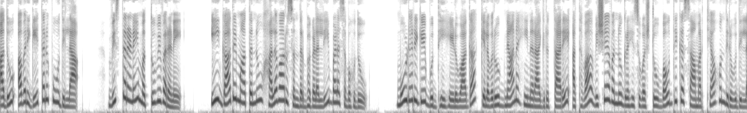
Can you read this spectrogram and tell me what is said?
ಅದು ಅವರಿಗೆ ತಲುಪುವುದಿಲ್ಲ. ವಿಸ್ತರಣೆ ಮತ್ತು ವಿವರಣೆ. ಈ ಗಾದೆ ಮಾತನ್ನು ಹಲವಾರು ಸಂದರ್ಭಗಳಲ್ಲಿ ಬಳಸಬಹುದು. ಮೂಢರಿಗೆ ಬುದ್ಧಿ ಹೇಳುವಾಗ ಕೆಲವರು ಜ್ಞಾನಹೀನರಾಗಿರುತ್ತಾರೆ ಅಥವಾ ವಿಷಯವನ್ನು ಗ್ರಹಿಸುವಷ್ಟು ಬೌದ್ಧಿಕ ಸಾಮರ್ಥ್ಯ ಹೊಂದಿರುವುದಿಲ್ಲ.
